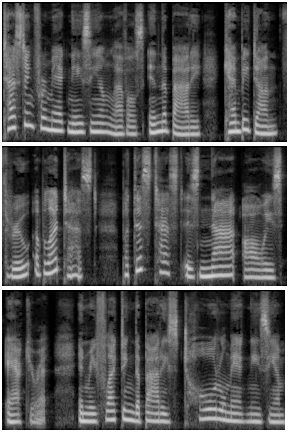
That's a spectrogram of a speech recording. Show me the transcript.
Testing for magnesium levels in the body can be done through a blood test, but this test is not always accurate in reflecting the body's total magnesium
